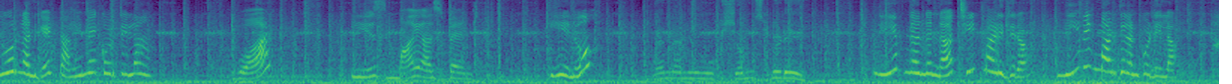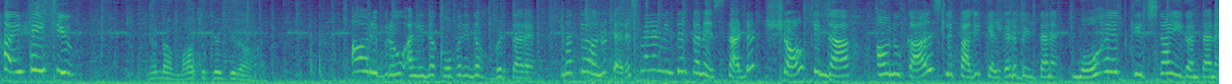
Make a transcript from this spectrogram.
ಇವ್ರು ನನಗೆ ಟೈಮೇ ಕೊಡ್ತಿಲ್ಲ. ವಾಟ್ ಈಸ್ ಮೈ ಹಸ್ಬೆಂಡ್ ಏನು? ನನ್ನ ನೀವು ಕ್ಷಮಿಸ್ಬಿಡಿ. ನೀವ್ ನನ್ನನ್ನ ಚೀಟ್ ಮಾಡಿದೀರಾ ನೀವೀಗ ಮಾಡ್ತೀರ ಅನ್ಕೊಂಡಿಲ್ಲ? ಐ ಹೇಟ್ ಯು ನನ್ನ ಮಾತು ಕೇಳ್ತೀರಾ? ಅವರಿಬ್ರು ಅಲ್ಲಿಂದ ಕೋಪದಿಂದ ಹೋಗ್ಬಿಡ್ತಾರೆ. ಮತ್ತೆ ಅವನು ಟೆರೆಸ್ ಮೇಲೆ ನಿಂತಿರ್ತಾನೆ. ಸಡನ್ ಶಾಕ್ ಇಂದ ಅವನು ಕಾಲ್ ಸ್ಲಿಪ್ ಆಗಿ ಕೆಳಗಡೆ ಬೀಳ್ತಾನೆ. ಮೋಹಿತ್ ಕಿರ್ಚ್ತಾ ಈಗಂತಾನೆ.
